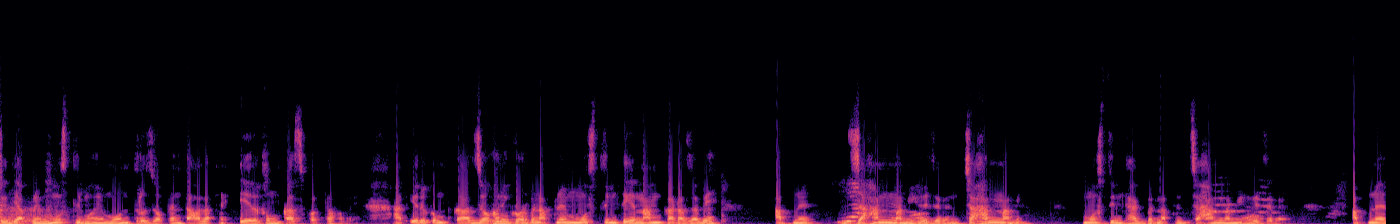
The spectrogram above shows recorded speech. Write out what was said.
যদি আপনি মুসলিম হয়ে মন্ত্র জপেন, তাহলে আপনি এরকম কাজ করতে হবে। আর এরকম কাজ যখনই করবেন, আপনি মুসলিম থেকে নাম কাটা যাবে, আপনি জাহান্নামি হয়ে যাবেন। জাহান্নামি। মুসলিম থাকবেন না, আপনি জাহান্নামি হয়ে যাবেন। আপনার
